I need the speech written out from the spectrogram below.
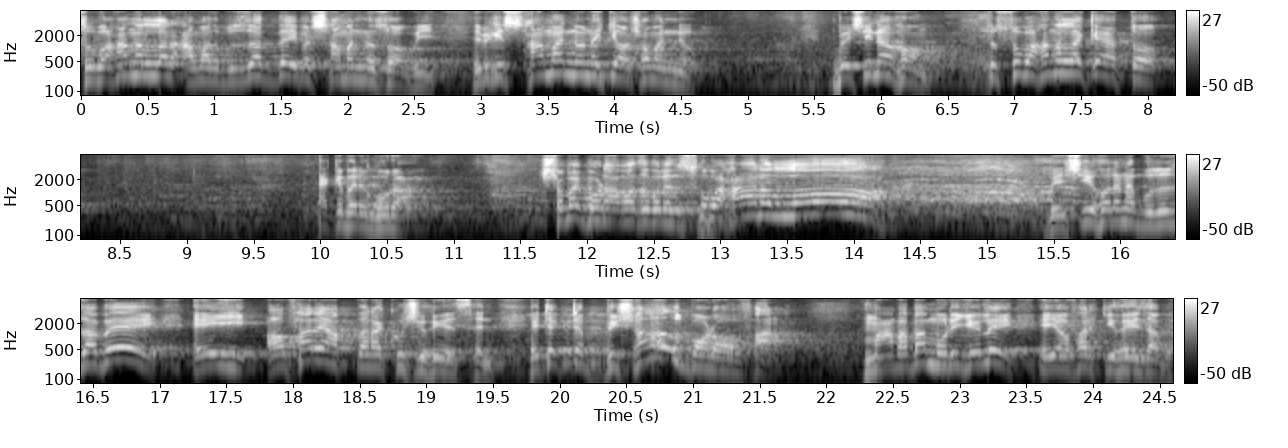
সুবাহান আল্লাহর আওয়াজ বুঝাত দেয়, এবার সামান্য সব হই। এবার কি সামান্য নাকি অসামান্য? বেশি না কম? তো সুবাহান আল্লাহকে এত? একেবারে গোড়া। সবাই বড় আওয়াজে বলেন সুবাহান আল্লাহ বেশি হলে না বুঝে যাবে এই অফারে আপনারা খুশি হয়েছেন। এটা একটা বিশাল বড় অফার। মা বাবা মরে গেলে এই অফার কি হয়ে যাবে?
